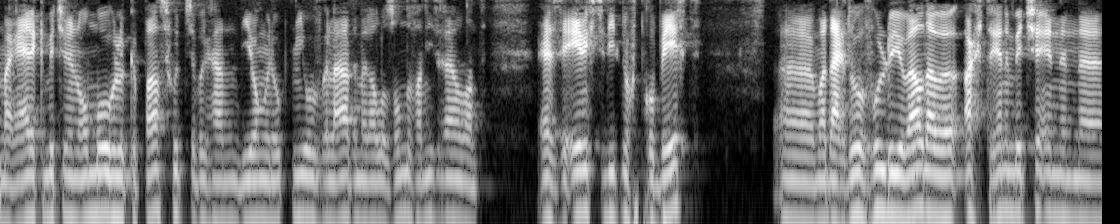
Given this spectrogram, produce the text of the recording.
maar eigenlijk een beetje een onmogelijke pas. Goed, we gaan die jongen ook niet overladen met alle zonden van Israël, want hij is de enige die het nog probeert. Uh, maar daardoor voelde je wel dat we achterin een beetje in een, uh,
